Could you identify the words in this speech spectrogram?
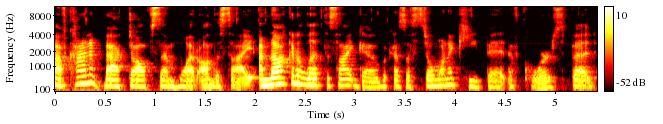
I've kind of backed off somewhat on the site. I'm not going to let the site go because I still want to keep it, of course, but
